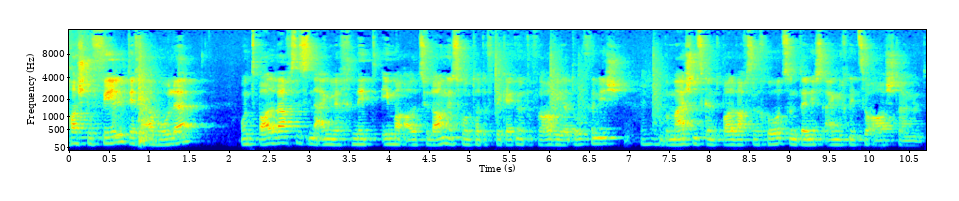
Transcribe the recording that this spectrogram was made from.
kannst du viel dich erholen. Und die Ballwechsel sind eigentlich nicht immer allzu lang. Es kommt halt auf den Gegner drauf an, wie er drauf ist. Aber meistens gehen die Ballwechsel kurz und dann ist es eigentlich nicht so anstrengend.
